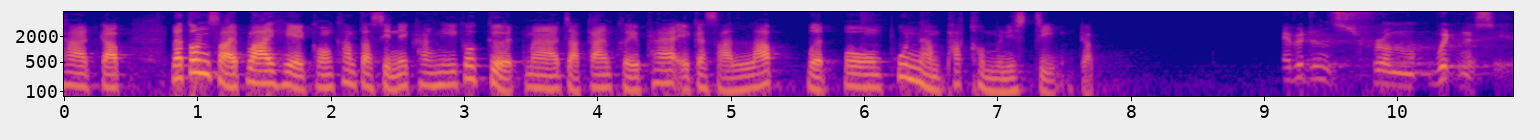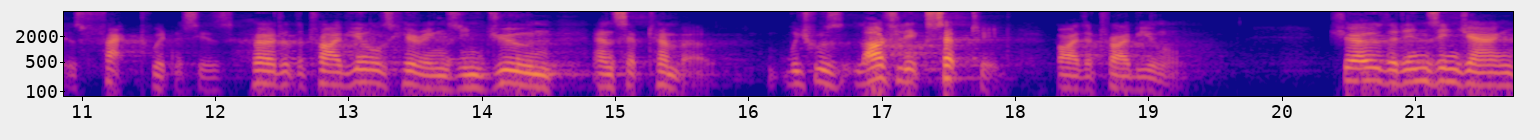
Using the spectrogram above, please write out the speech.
ชาติครับ และต้นสายปลายเหตุของคำตัดสินในครั้งนี้ก็เกิดมาจากการเผยแพร่เอกสารลับ เปิดโปงผู้นำพรรคคอมมิวนิสต์จีนครับ Evidence from witnesses, fact witnesses, heard at the tribunal's hearings in June and September, which was largely accepted by the tribunal, show that in Xinjiang,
